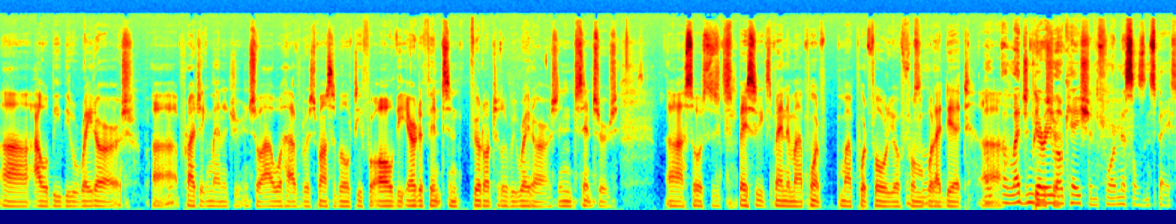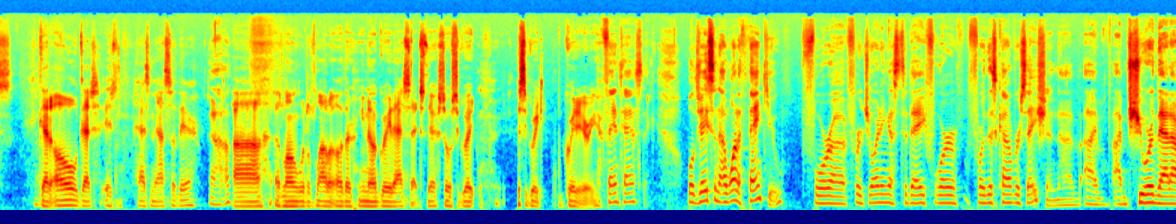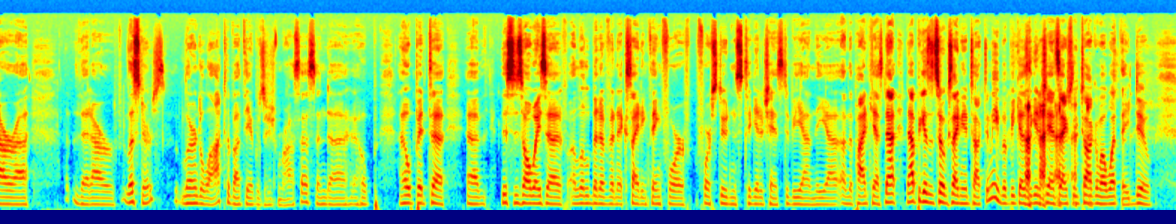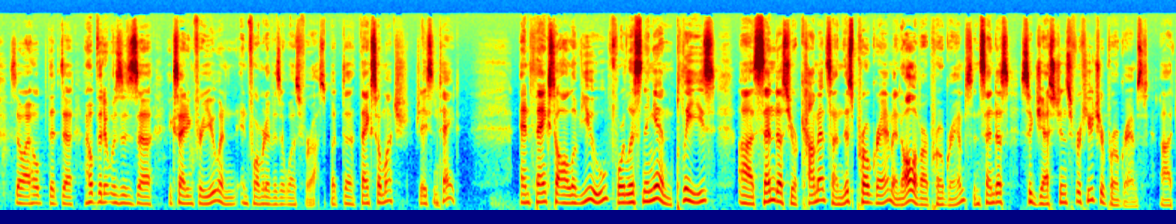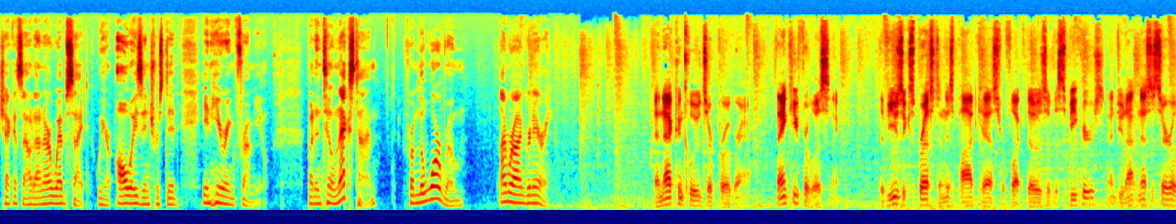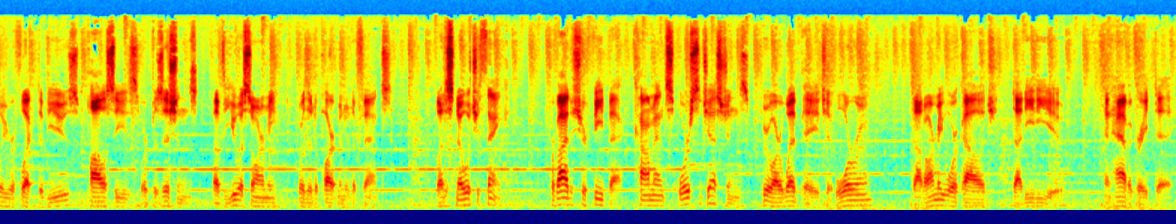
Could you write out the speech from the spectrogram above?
Uh, I will be the radars uh, project manager, and so I will have responsibility for all the air defense and field artillery radars and sensors. Uh, so it's basically expanding my point, my portfolio from Absolutely. what I did. Uh, a, a legendary previously. location for missiles in space. Got all got it has NASA there, uh-huh. uh, along with a lot of other you know great assets there. So it's a great, it's a great great area. Fantastic. Well, Jason, I want to thank you for uh, for joining us today for for this conversation. i am sure that our uh, that our listeners learned a lot about the acquisition process, and uh, I hope I hope it. Uh, uh, this is always a, a, little bit of an exciting thing for for students to get a chance to be on the uh, on the podcast. Not not because it's so exciting to talk to me, but because they get a chance to actually talk about what they do. So I hope that I hope that it was as exciting for you and informative as it was for us. But thanks so much, Jason Tate. And thanks to all of you for listening in. Please uh, send us your comments on this program and all of our programs and send us suggestions for future programs. Uh, check us out on our website. We are always interested in hearing from you. But until next time, from the War Room, I'm Ron Granieri. And that concludes our program. Thank you for listening. The views expressed in this podcast reflect those of the speakers and do not necessarily reflect the views, policies, or positions of the U.S. Army or the Department of Defense. Let us know what you think. Provide us your feedback, comments, or suggestions through our webpage at warroom.armywarcollege.edu. And have a great day.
